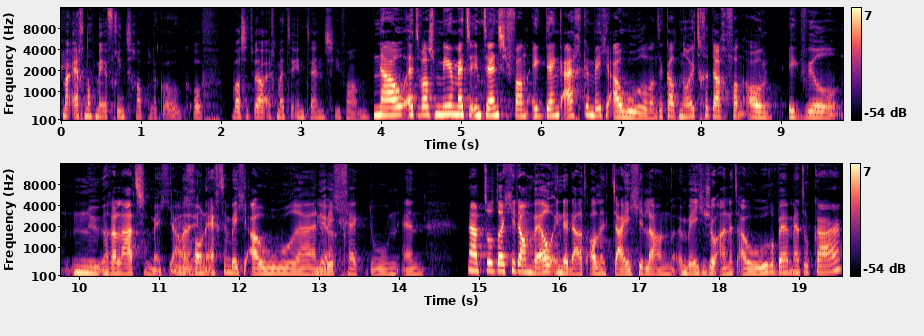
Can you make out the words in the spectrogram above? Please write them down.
Maar echt nog meer vriendschappelijk ook? Of was het wel echt met de intentie van... Nou, het was meer met de intentie van, ik denk eigenlijk een beetje ahoeren. Want ik had nooit gedacht van, oh, ik wil nu een relatie met jou. Nee. Gewoon echt een beetje ahoeren en een beetje gek doen. En nou, totdat je dan wel inderdaad al een tijdje lang een beetje zo aan het ahoeren bent met elkaar.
